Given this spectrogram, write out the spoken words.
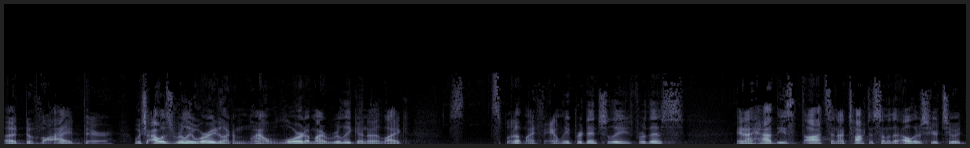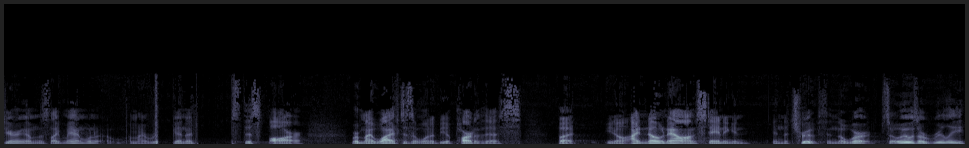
a divide there, which I was really worried. Like, wow, Lord, am I really gonna like split up my family potentially for this? And I had these thoughts, and I talked to some of the elders here too at Deeringham. I was like, man, when, am I really gonna just this far, where my wife doesn't want to be a part of this? But you know, I know now I'm standing in in the truth, in the Word. So it was a really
